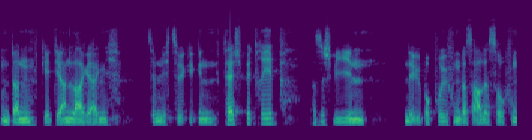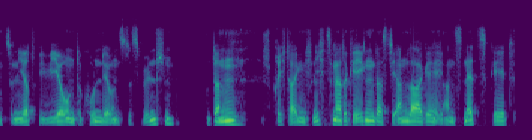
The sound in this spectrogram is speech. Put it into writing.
und dann geht die Anlage eigentlich ziemlich zügig in Testbetrieb. Das ist wie eine Überprüfung, dass alles so funktioniert, wie wir und der Kunde uns das wünschen. Und dann spricht eigentlich nichts mehr dagegen, dass die Anlage ans Netz geht,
